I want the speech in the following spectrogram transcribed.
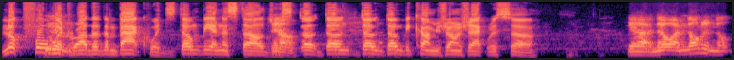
Look forward mm. rather than backwards. Don't be a nostalgist. Yeah. Don't, don't, don't, don't become Jean Jacques Rousseau. Yeah, no, I'm not a no-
